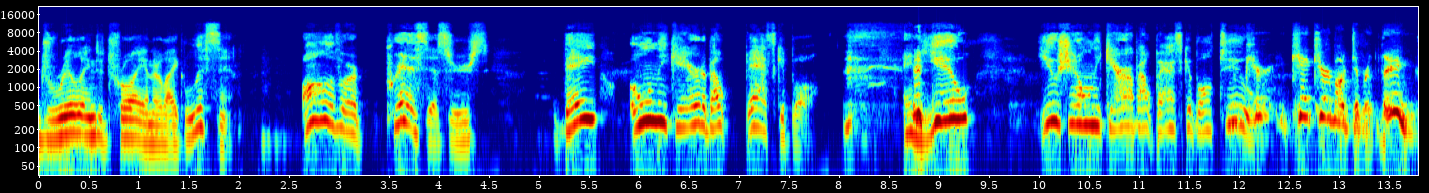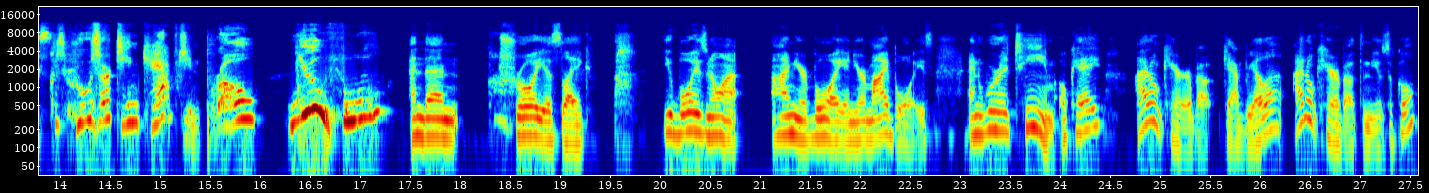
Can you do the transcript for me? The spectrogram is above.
drill into Troy and they're like, "Listen, all of our predecessors, they only cared about basketball, and you, you should only care about basketball You, too. care, you can't care about different things. Cause who's our team captain, bro?" You fool. And then Troy is like, "You boys know I, I'm your boy and you're my boys, and we're a team, okay? I don't care about Gabriella. I don't care about the musical.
